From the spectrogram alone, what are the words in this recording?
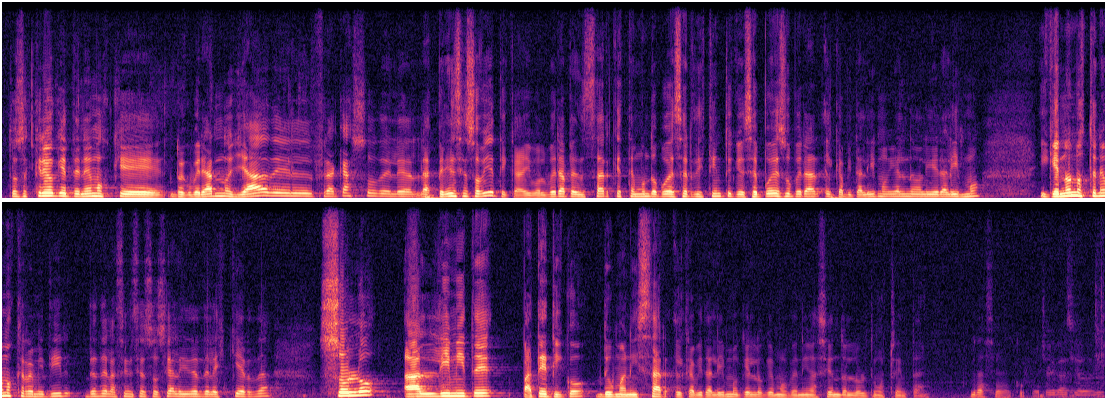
Entonces creo que tenemos que recuperarnos ya del fracaso de la, experiencia soviética y volver a pensar que este mundo puede ser distinto y que se puede superar el capitalismo y el neoliberalismo y que no nos tenemos que remitir desde la ciencia social y desde la izquierda solo al límite patético de humanizar el capitalismo, que es lo que hemos venido haciendo en los últimos 30 años. Gracias, Muchas gracias, Daniel.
